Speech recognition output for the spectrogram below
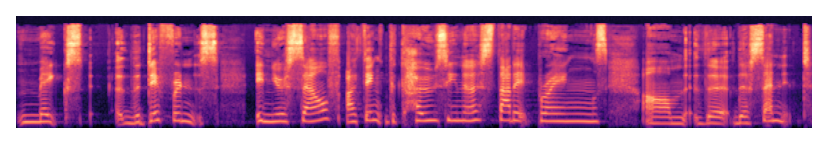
makes the difference in yourself. I think the coziness that it brings, um, the the scent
